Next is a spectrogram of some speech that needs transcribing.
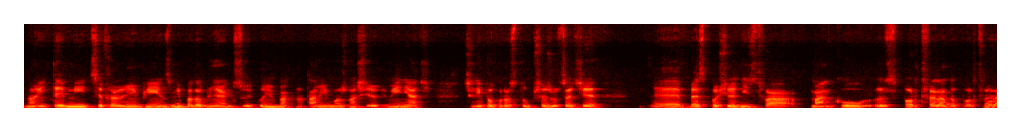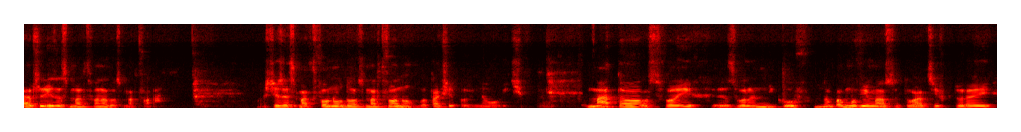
No i tymi cyfrowymi pieniędzmi, podobnie jak zwykłymi banknotami, można się wymieniać, czyli po prostu przerzucać je e, bez pośrednictwa banku z portfela do portfela, czyli ze smartfona do smartfona. Właściwie ze smartfonu do smartfonu, bo tak się powinno mówić. Ma to swoich zwolenników, no bo mówimy o sytuacji, w której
